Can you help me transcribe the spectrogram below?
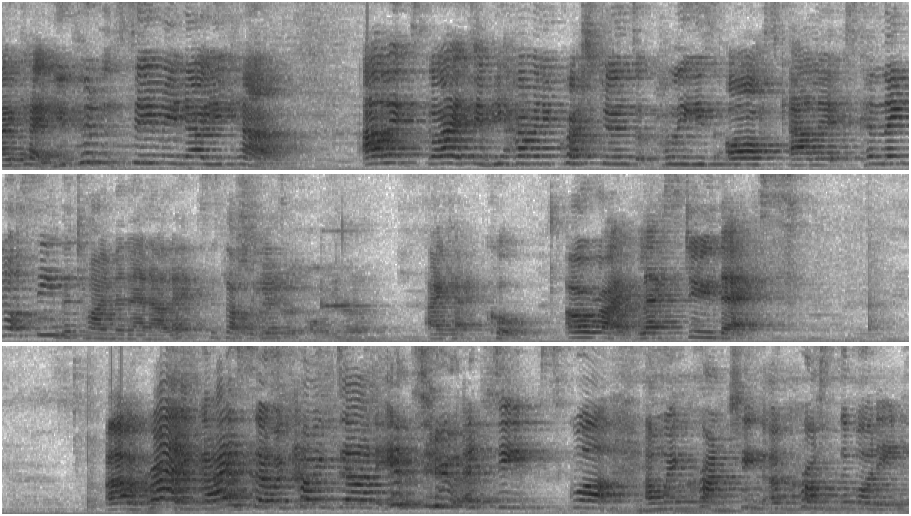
Okay, you couldn't see me, now you can. Alex, guys, if you have any questions, please ask Alex. Can they not see the timer then, Alex? Is that what you're saying? Okay, cool. All right, let's do this. All right, guys, so we're coming down into a deep squat and we're crunching across the body.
